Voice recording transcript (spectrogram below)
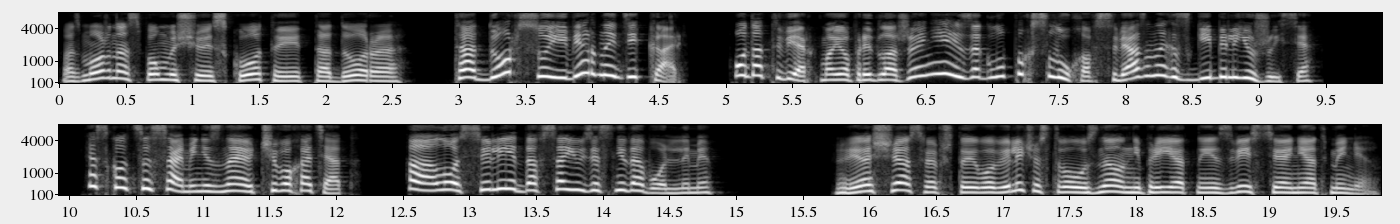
Возможно, с помощью Эскота и Тадора. Тадор — суеверный дикарь. Он отверг мое предложение из-за глупых слухов, связанных с гибелью Жися. Эскотцы сами не знают, чего хотят. А Лосси Лида в союзе с недовольными. Я счастлив, что его величество узнал неприятные известия не от меня.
